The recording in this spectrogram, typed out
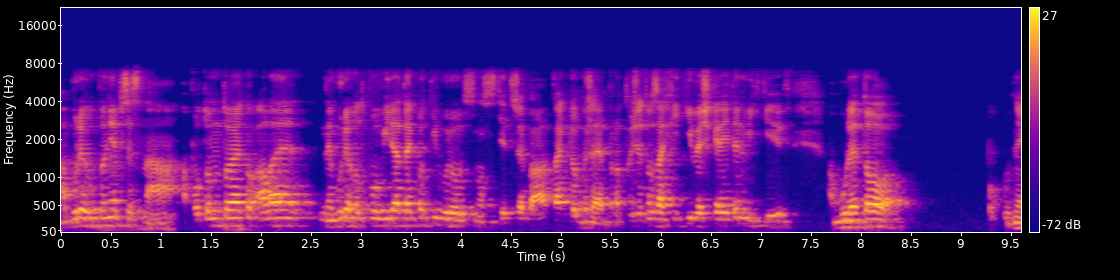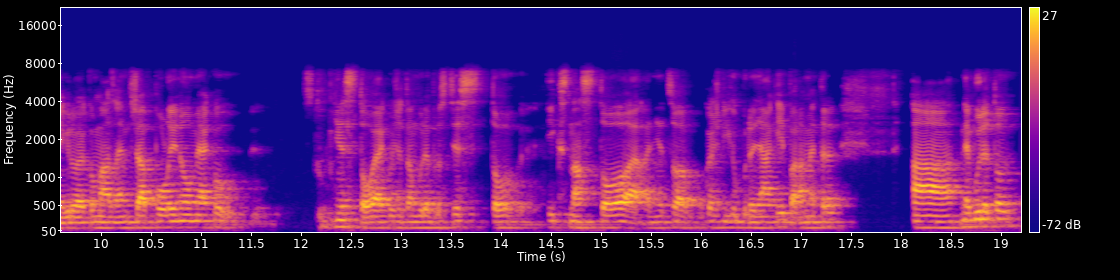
a bude úplně přesná. A potom to jako ale nebude odpovídat jako té budoucnosti třeba tak dobře, protože to zachytí veškerý ten výkyv a bude to, pokud někdo jako má zájem třeba polinom jako stupně 100, jako že tam bude prostě 100, x na 100 a, a něco a u každého bude nějaký parametr, a nebude to,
